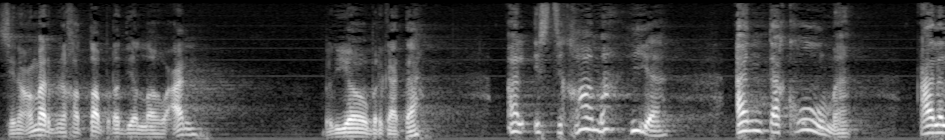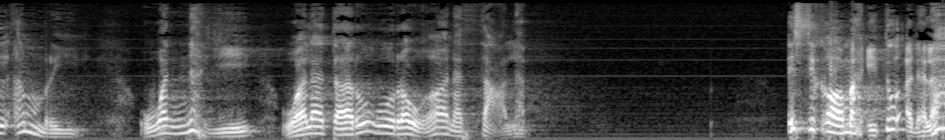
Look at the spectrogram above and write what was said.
Sina Umar bin Khattab radhiyallahu an beliau berkata, "Al-istiqamah hiya an taquma 'ala al-amri wan nahyi wa la tarughu rawghan ats-tha'lab." Istiqamah itu adalah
